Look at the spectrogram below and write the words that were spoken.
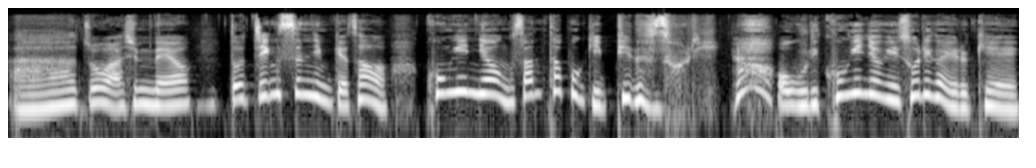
아 좀 아쉽네요. 또 찡스님께서 콩인형 산타복 입히는 소리. 어 우리 콩인형이 소리가 이렇게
